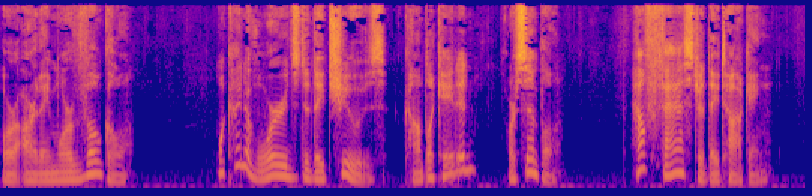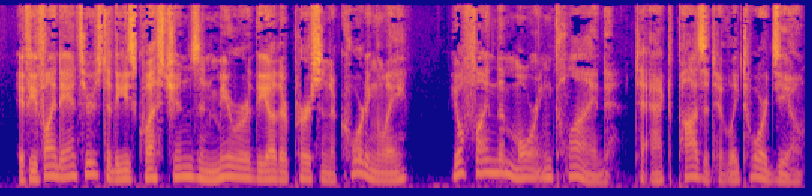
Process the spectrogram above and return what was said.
or are they more vocal? What kind of words do they choose, complicated or simple? How fast are they talking? If you find answers to these questions and mirror the other person accordingly, you'll find them more inclined to act positively towards you.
